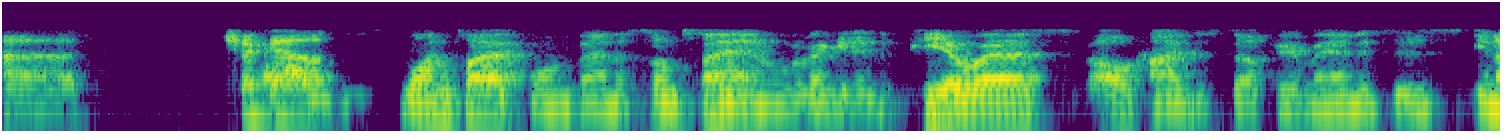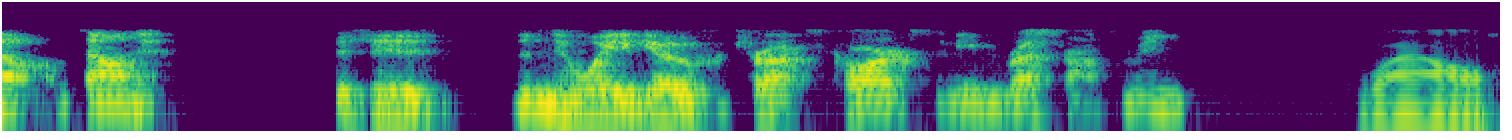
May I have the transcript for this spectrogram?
Uh, check out one platform, Ben. That's what I'm saying. We're gonna get into POS, all kinds of stuff here, man. This is, you know, I'm telling you, this is the new way to go for trucks, carts, and even restaurants. I mean, Wow.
